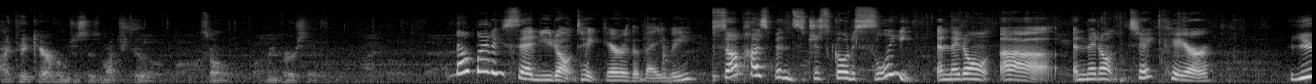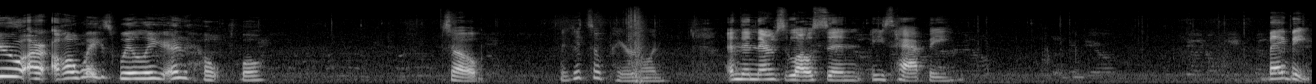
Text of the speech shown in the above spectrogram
I take care of him just as much too. So reverse it. Nobody said you don't take care of the baby. Some husbands just go to sleep and they don't uh and they don't take care. You are always willing and helpful. So they get so paranoid. And then there's Lawson. He's happy. Baby.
